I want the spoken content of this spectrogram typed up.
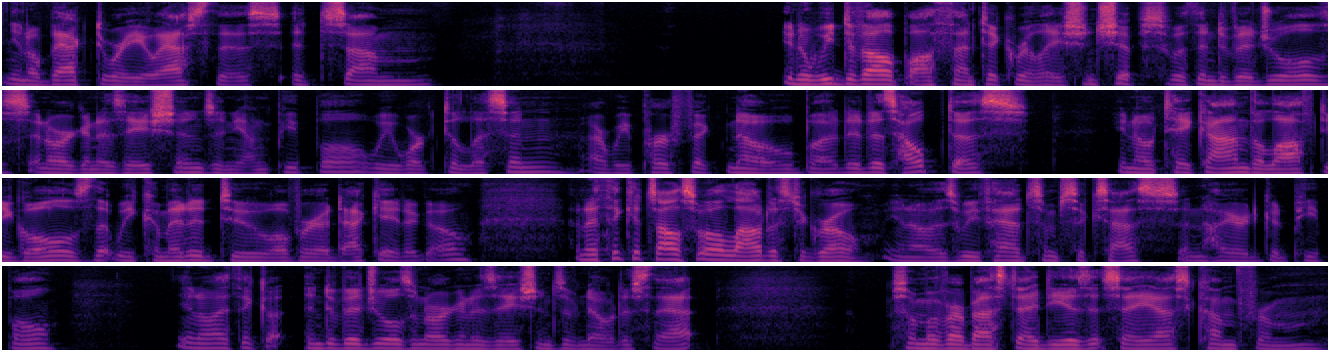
you know, back to where you asked this, it's um, you know, we develop authentic relationships with individuals and organizations and young people. We work to listen. Are we perfect? No, but it has helped us, you know, take on the lofty goals that we committed to over a decade ago. And I think it's also allowed us to grow, you know, as we've had some success and hired good people. You know, I think individuals and organizations have noticed that. Some of our best ideas at Say Yes come from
